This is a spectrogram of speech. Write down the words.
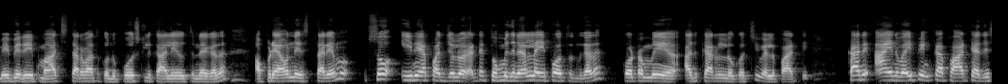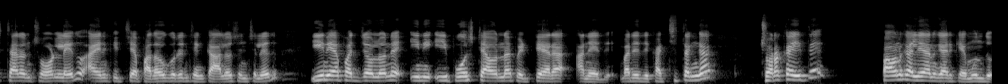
మేబీ రేపు మార్చి తర్వాత కొన్ని పోస్టులు ఖాళీ అవుతున్నాయి కదా అప్పుడు ఏమన్నా ఇస్తారేమో. సో ఈ నేపథ్యంలో అంటే తొమ్మిది నెలలు అయిపోతుంది కదా కూటమి అధికారంలోకి వచ్చి వీళ్ళ పార్టీ. కానీ ఆయన వైపు ఇంకా పార్టీ అధిష్టానం చూడలేదు ఆయనకి ఇచ్చే పదవి గురించి ఇంకా ఆలోచించలేదు. ఈ నేపథ్యంలోనే ఈయన ఈ పోస్ట్ ఏమన్నా పెట్టారా అనేది. మరి ఇది ఖచ్చితంగా చొరకైతే పవన్ కళ్యాణ్ గారికే ముందు.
